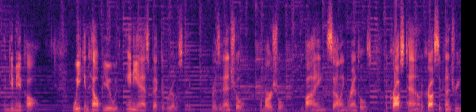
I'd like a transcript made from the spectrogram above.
then give me a call. We can help you with any aspect of real estate, residential, commercial, buying, selling, rentals, across town, across the country,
